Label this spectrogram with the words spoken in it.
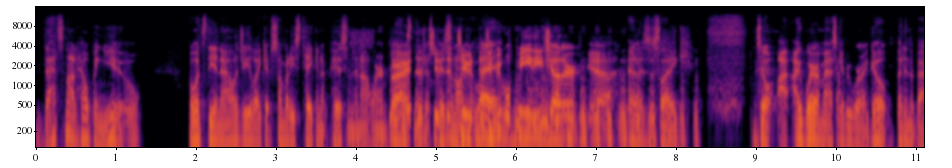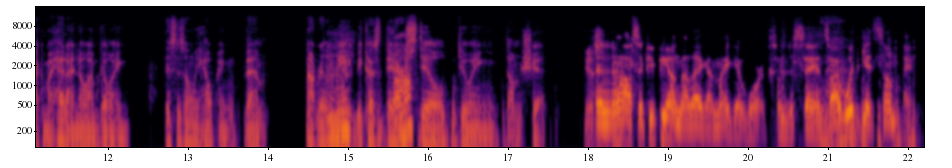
that's not helping you. What's the analogy? Like if somebody's taking a piss and they're not wearing pants right. and they're The just two, the, pissing on two, your the two leg. people peeing each other. Yeah. And it's just like, so I, I wear a mask everywhere I go, but in the back of my head, I know I'm going, this is only helping them, not really me, because they're Uh-huh. still doing dumb shit. Yes. And Haas, if you pee on my leg, I might get warts. I'm just saying. So I would get something.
